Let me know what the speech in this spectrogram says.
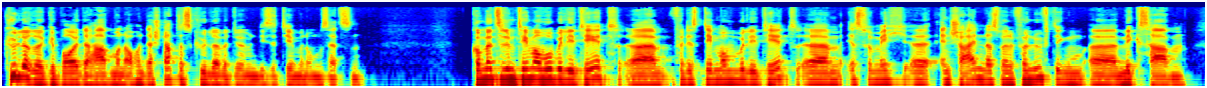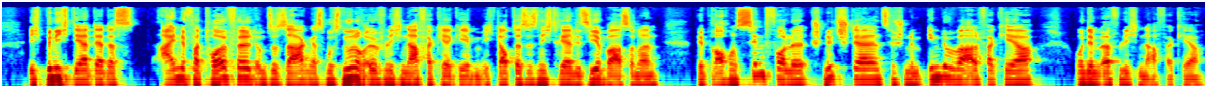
kühlere Gebäude haben und auch in der Stadt es kühler wird, wenn wir diese Themen umsetzen. Kommen wir zu dem Thema Mobilität. Ähm, für das Thema Mobilität ähm, ist für mich äh, entscheidend, dass wir einen vernünftigen äh, Mix haben. Ich bin nicht der, der das eine verteufelt, um zu sagen, es muss nur noch öffentlichen Nahverkehr geben. Ich glaube, das ist nicht realisierbar, sondern wir brauchen sinnvolle Schnittstellen zwischen dem Individualverkehr und dem öffentlichen Nahverkehr.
